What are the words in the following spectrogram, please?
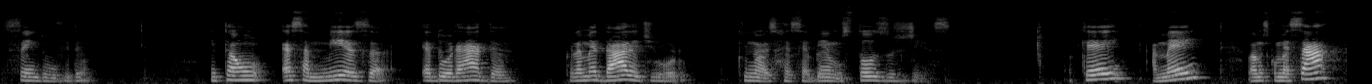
sem dúvida. Então, essa mesa é dourada pela medalha de ouro que nós recebemos todos os dias. Ok? Amém? Vamos começar?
